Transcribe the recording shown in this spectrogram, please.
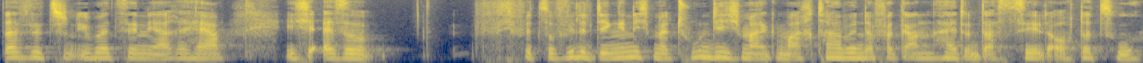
Das ist jetzt schon über zehn Jahre her. Ich, also, ich würde so viele Dinge nicht mehr tun, die ich mal gemacht habe in der Vergangenheit und das zählt auch dazu.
